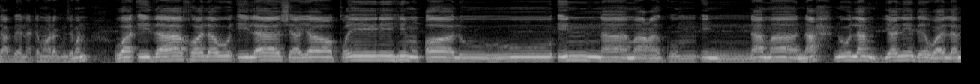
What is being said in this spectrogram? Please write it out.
যাবে না এটা মনে রাখবেন যেমন وإذا خلوا إلى شياطينهم قالوا إنا معكم إنما نحن لم يلد ولم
